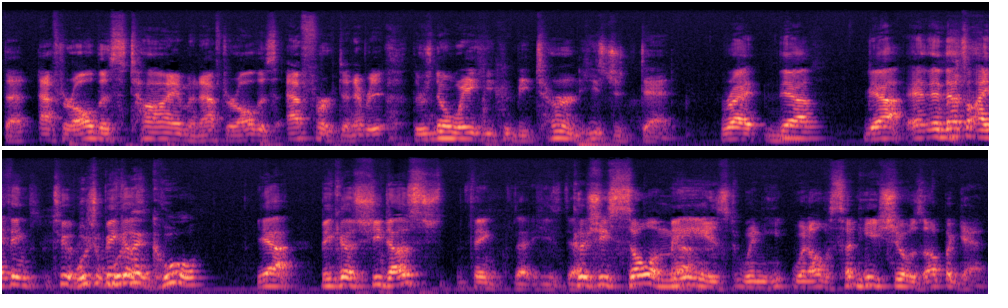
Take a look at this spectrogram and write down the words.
that after all this time and after all this effort and every, there's no way he could be turned. He's just dead. Right. Yeah. Yeah. And, and that's what I think too. which would have cool. Yeah, because she does think that he's dead. Because she's so amazed when he when all of a sudden he shows up again.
